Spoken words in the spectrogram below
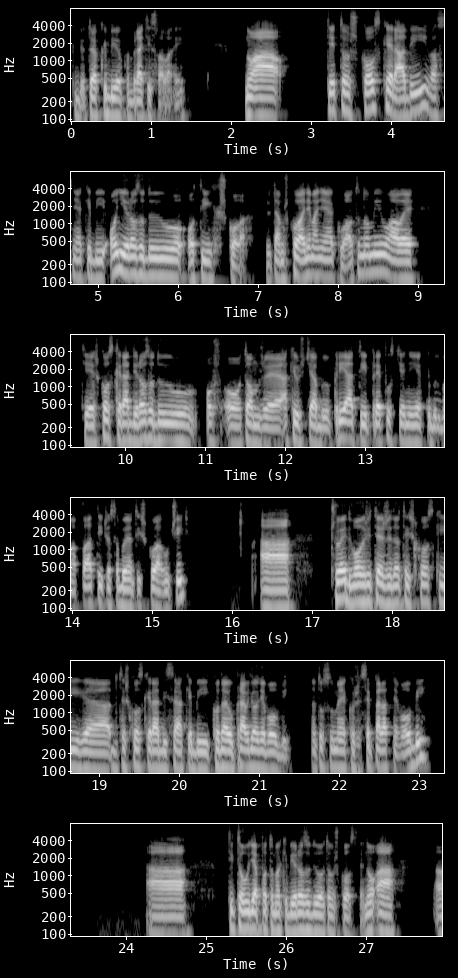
to je ako keby ako Bratislava. Hej. No a tieto školské rady, vlastne keby oni rozhodujú o tých školách. Že tam škola nemá nejakú autonómiu, ale tie školské rady rozhodujú o, o tom, že akí učiteľia budú prijatí, prepustení, aké budú mať platy, čo sa bude na tých školách učiť. A čo je dôležité, že do tej, školských, eh, do tej školskej rady sa keby konajú pravidelne voľby. Na to sú akože separátne voľby a títo ľudia potom keby rozhodujú o tom školstve. No a, a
